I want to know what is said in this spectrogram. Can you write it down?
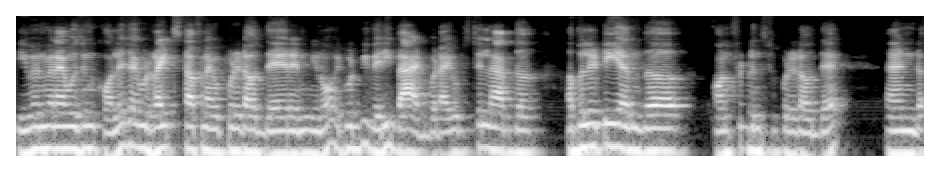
even when I was in college, I would write stuff and I would put it out there, and you know, it would be very bad, but I would still have the ability and the confidence to put it out there. And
